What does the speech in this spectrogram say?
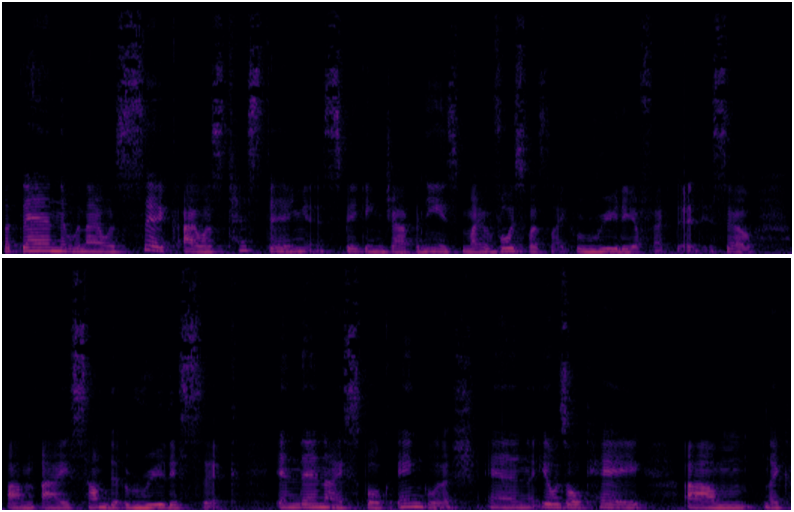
But then when I was sick, I was testing speaking Japanese. My voice was like really affected. So um, I sounded really sick. And then I spoke English and it was okay um, like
